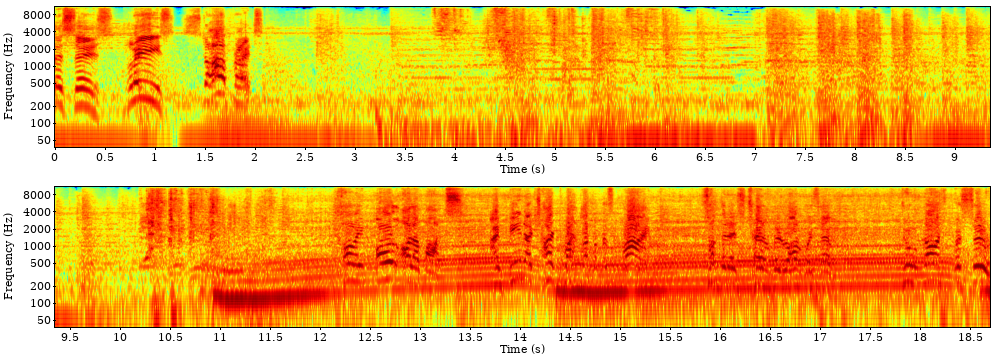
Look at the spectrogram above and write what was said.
Optimus, this is, please stop it! Calling all Autobots! I'm being attacked by Optimus Prime! Something is terribly wrong with him! Do not pursue!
